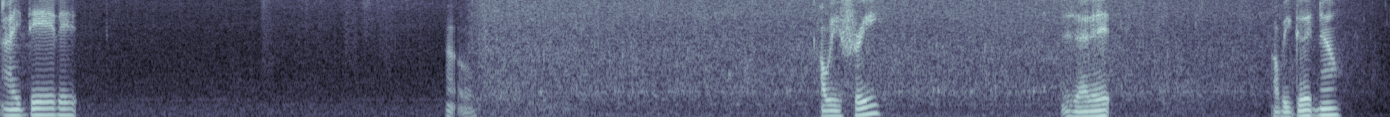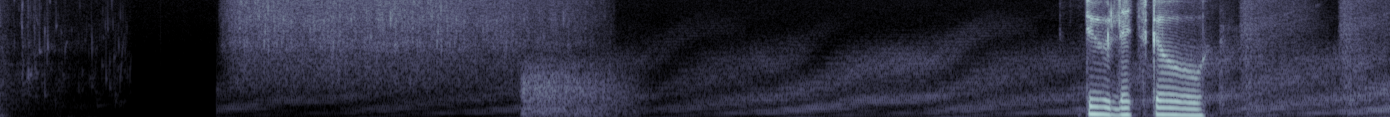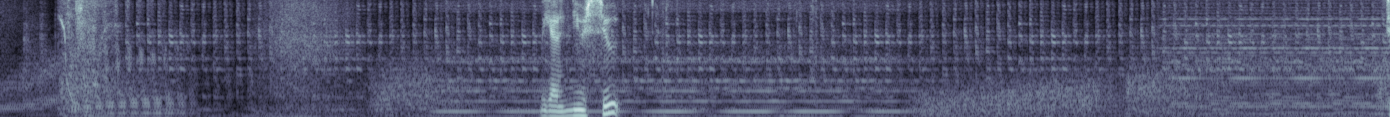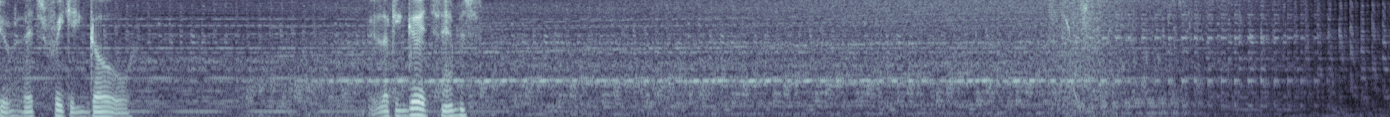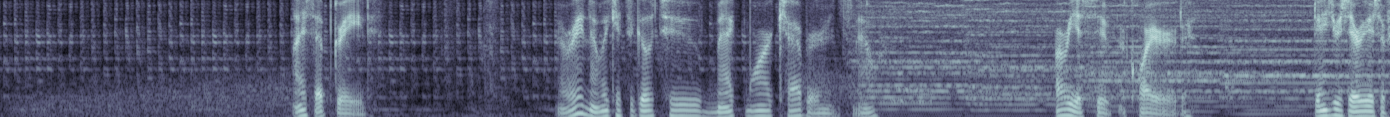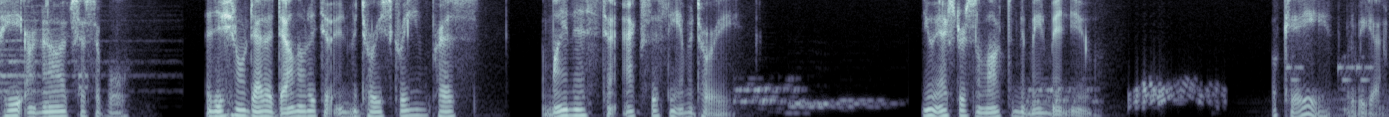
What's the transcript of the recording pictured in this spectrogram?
I did it. Uh-oh. Are we free? Is that it? Are we good now? Dude, let's go. We got a new suit. Dude, let's freaking go. You're looking good, Samus. Upgrade. Alright, now we get to go to Magmoor Caverns now. Varia suit acquired. Dangerous areas of heat are now accessible. Additional data downloaded to inventory screen. Press minus to access the inventory. New extras unlocked in the main menu. Okay, what do we got?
